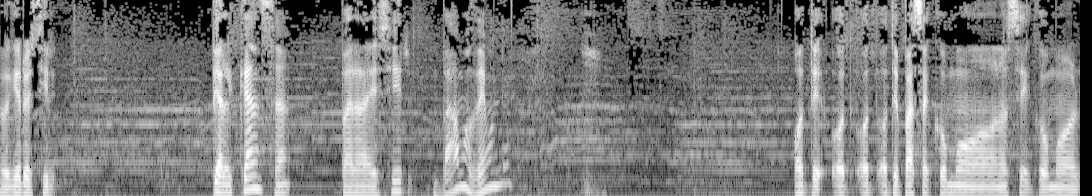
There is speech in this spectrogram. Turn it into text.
lo que quiero decir, ¿te alcanza para decir, vamos, démosle? O te, o, te pasa como, no sé, como,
